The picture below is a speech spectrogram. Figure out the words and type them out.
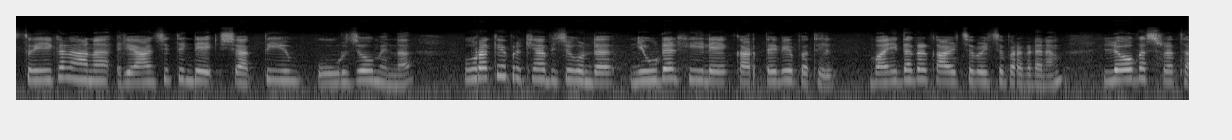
സ്ത്രീകളാണ് രാജ്യത്തിന്റെ ശക്തിയും ഊർജവുമെന്ന് ഉറക്കെ പ്രഖ്യാപിച്ചുകൊണ്ട് ന്യൂഡൽഹിയിലെ കർത്തവ്യപഥിൽ വനിതകൾ കാഴ്ചവെച്ച പ്രകടനം ലോകശ്രദ്ധ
